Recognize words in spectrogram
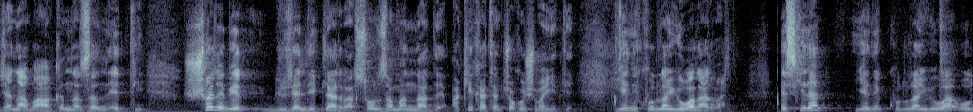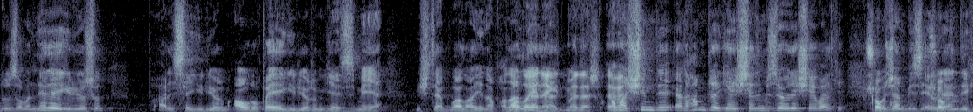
Cenab-ı Hakk'ın nazarının ettiği. Şöyle bir güzellikler var son zamanlarda. Hakikaten çok hoşuma gitti. Yeni kurulan yuvalar var. Eskiden yeni kurulan yuva olduğu zaman nereye giriyorsun? Paris'e gidiyorum, Avrupa'ya gidiyorum gezmeye. İşte balayına falan. Balayına derler. gitmeler, Ama evet. şimdi elhamdülillah gençlerimizde öyle şey var ki. Çok, Hocam biz evlendik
